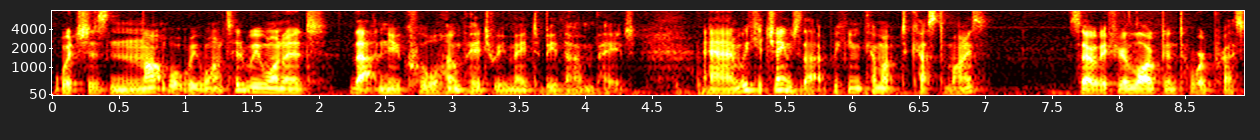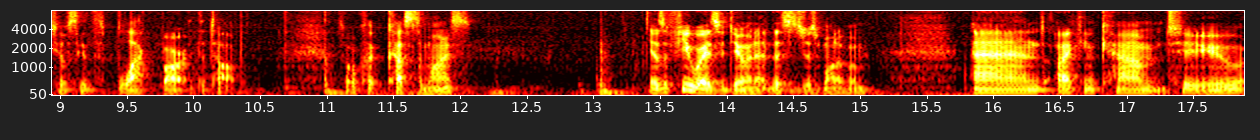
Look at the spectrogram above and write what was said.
which is not what we wanted. We wanted that new cool homepage we made to be the homepage. And we could change that. We can come up to customize. So if you're logged into WordPress, you'll see this black bar at the top. So we'll click customize. There's a few ways of doing it. This is just one of them. And I can come to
